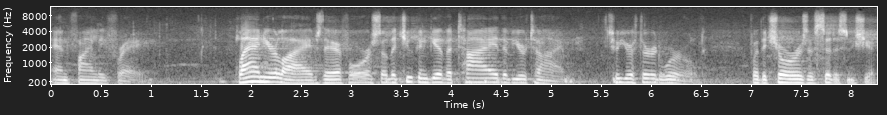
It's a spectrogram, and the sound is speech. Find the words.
and finally fray. Plan your lives, therefore, so that you can give a tithe of your time to your third world for the chores of citizenship.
